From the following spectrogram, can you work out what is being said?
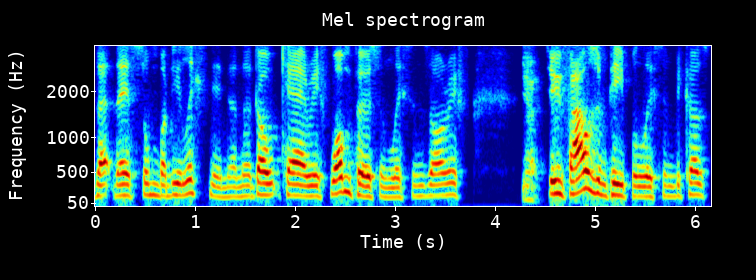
that there's somebody listening and i don't care if one person listens or if Yeah. 2000 people listen because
